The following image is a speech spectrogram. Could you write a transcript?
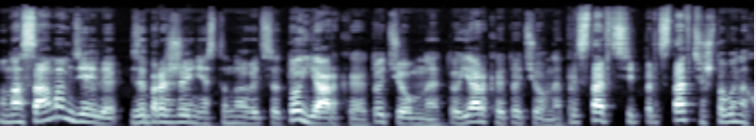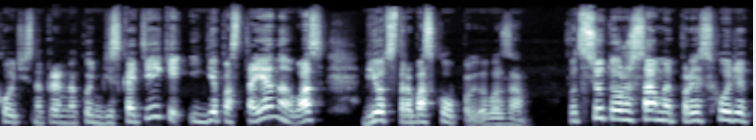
Но на самом деле изображение становится то яркое, то темное, то яркое, то темное. Представьте, представьте, что вы находитесь, например, на какой-нибудь дискотеке, и где постоянно вас бьет стробоскоп по глазам. Вот все то же самое происходит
